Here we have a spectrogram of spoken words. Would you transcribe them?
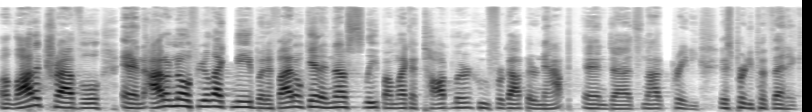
a lot of travel. And I don't know if you're like me, but if I don't get enough sleep, I'm like a toddler who forgot their nap. And uh, it's not pretty. It's pretty pathetic.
